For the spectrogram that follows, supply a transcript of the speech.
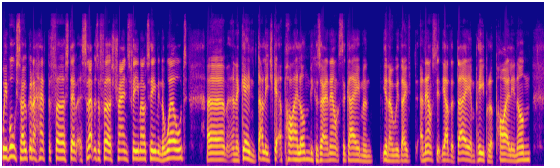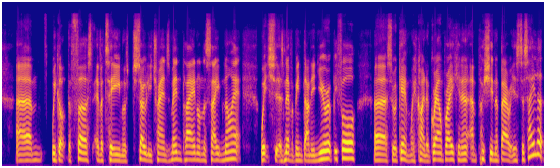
we've also going to have the first ever. So that was the first trans female team in the world. Um, and again, Dulwich get a pile on because they announced the game, and you know they've announced it the other day, and people are piling on. Um, we got the first ever team of solely trans men playing on the same night, which has never been done in Europe before. Uh, so again, we're kind of groundbreaking and, and, pushing the barriers to say, look,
